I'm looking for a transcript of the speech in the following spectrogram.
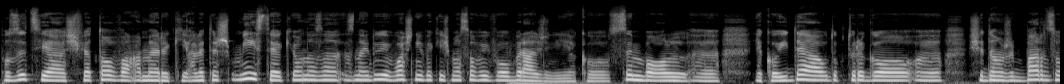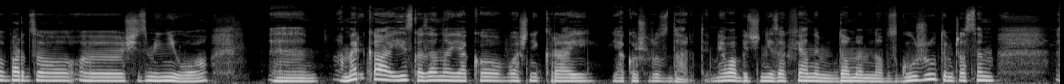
pozycja światowa Ameryki, ale też miejsce, jakie ona zna, znajduje właśnie w jakiejś masowej wyobraźni, jako symbol, y, jako ideał, do którego y, się dąży, bardzo, bardzo y, się zmieniło. Ameryka jest wskazana jako właśnie kraj jakoś rozdarty. Miała być niezachwianym domem na wzgórzu, tymczasem y,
